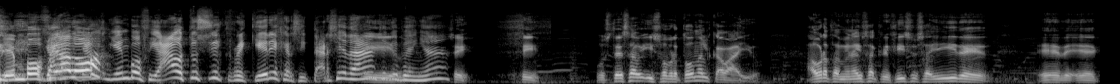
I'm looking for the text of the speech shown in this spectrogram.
Bien bofeado. Bien, bien bofeado. Entonces requiere ejercitarse, ¿verdad? Sí? Sí, sí. Usted sabe, y sobre todo en el caballo. Ahora también hay sacrificios ahí de, eh, de, eh,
